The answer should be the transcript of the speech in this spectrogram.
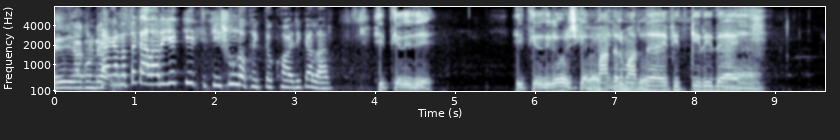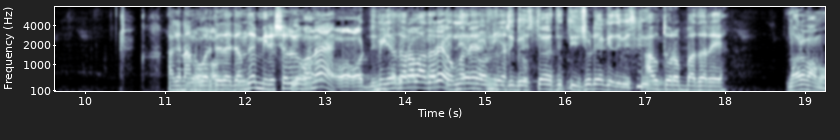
এই এখন লাগানো তো কালার ইয়ে কি কি সুন্দর থাকতো খয়েরি কালার। হিটকে দিলে পরিষ্কার হয় মাথার মাছ দেয় ফিটকিরি দেয়। হ্যাঁ। আগে নানু বাড়িতে যাইতাম যে মিরেশ্বরের ওখানে মিঠা ধরা বাজারে ওখানে নিয়ে আসতো। বেচতে তিনশো টাকা কেজি বেচতে আউতরব বাজারে। নরম আমো।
